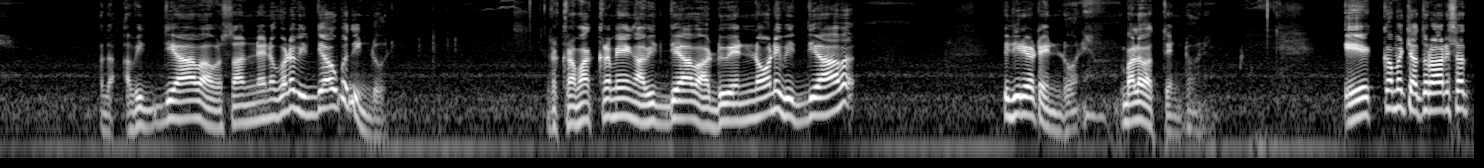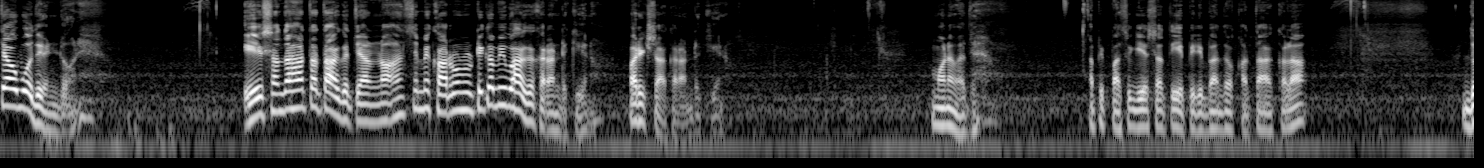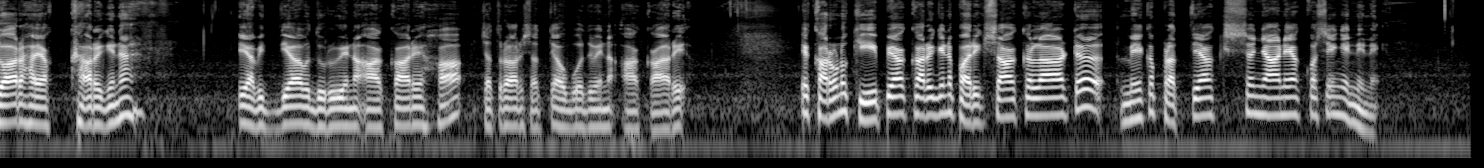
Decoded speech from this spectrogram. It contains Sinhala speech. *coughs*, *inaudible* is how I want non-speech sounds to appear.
අද අවිද්‍යාව අවසන් වෙනකොට විද්‍යාව උපදින්න ඕනේ. ක්‍රමක්‍රමයෙන් අවිද්‍යාව අඩු වෙන්න ඕනේ විද්‍යාව ඉදිරියට එන්න ඕනේ. බලවත් වෙන්න ඕනේ. ඒකම චතුරාර්ය සත්‍ය අවබෝධ වෙන්න ඕනේ. ඒ සඳහා තථාගතයන් වහන්සේ මේ කරුණු ටික විභාග කරන්න කියනවා. පරීක්ෂා කරන්න කියනවා. මොනවද? අපි පසුගිය සතියේ පිළිබඳව කතා කළා. ద్వාර හයක් අරගෙන ඒ අවිද්‍යාව දුරු වෙන ආකාරය හා චතුරාර්ය සත්‍ය අවබෝධ වෙන ආකාරය ඒ කරුණු කීපයක් අරගෙන පරීක්ෂා කළාට මේක ප්‍රත්‍යක්ෂ ඥානයක් වශයෙන් එන්නේ නැහැ.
